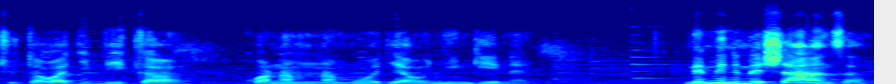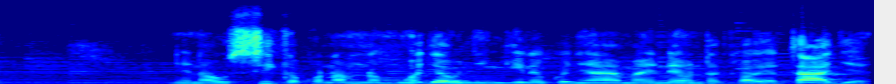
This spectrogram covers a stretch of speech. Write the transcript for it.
tutawajibika kwa namna moja au nyingine. Mimi nimeshaanza, ninahusika kwa namna moja au nyingine kwenye haya maeneo nitakayoyataja,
